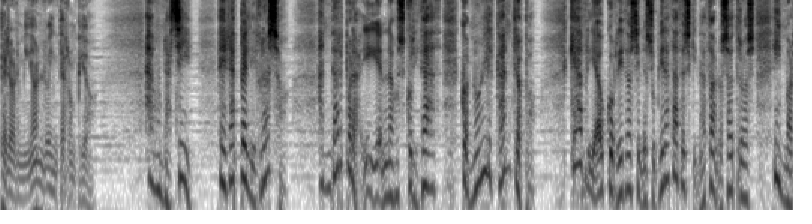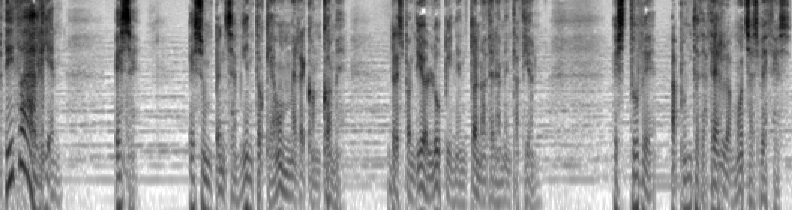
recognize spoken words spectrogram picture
pero Hermión lo interrumpió. Aún así, era peligroso. Andar por ahí en la oscuridad con un licántropo. ¿Qué habría ocurrido si les hubiera dado esquinazo a los otros y mordido a alguien? Ese es un pensamiento que aún me reconcome, respondió Lupin en tono de lamentación. Estuve a punto de hacerlo muchas veces.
